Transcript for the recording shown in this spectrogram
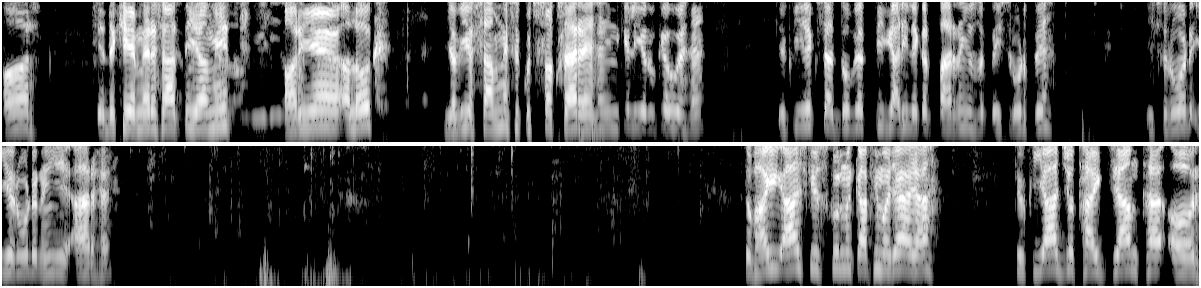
और ये देखिए मेरे साथ ये अमित और ये आलोक जब ये सामने से कुछ शख्स आ रहे हैं इनके लिए रुके हुए हैं। क्योंकि एक साथ दो व्यक्ति गाड़ी लेकर पार नहीं हो सकते इस रोड पे। इस रोड, ये रोड नहीं, ये आर है। तो भाई, आज के स्कूल में काफ़ी मज़ा आया, क्योंकि आज जो था, एग्ज़ाम था और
